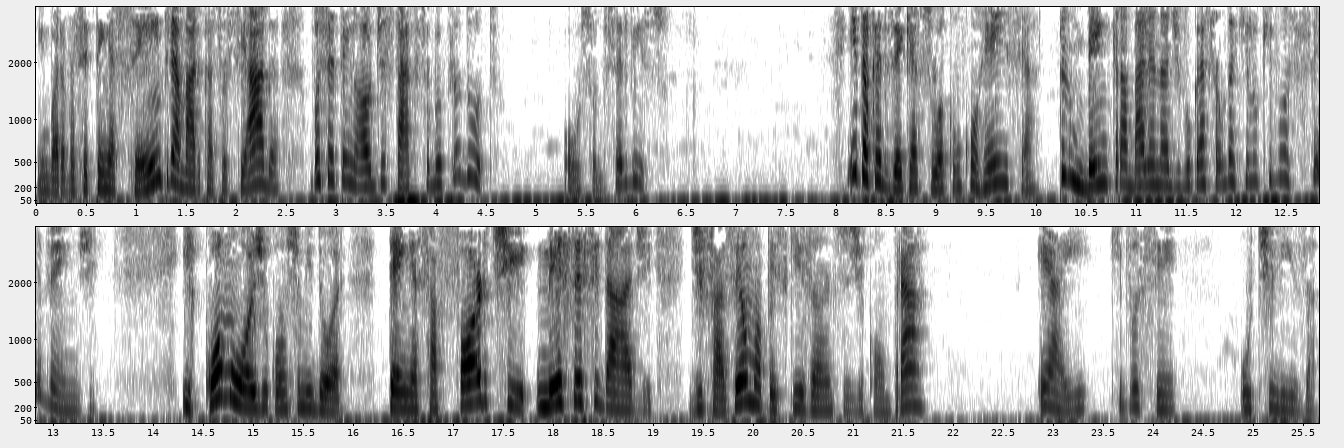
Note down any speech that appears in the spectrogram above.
embora você tenha sempre a marca associada, você tem lá o destaque sobre o produto ou sobre o serviço. Então quer dizer que a sua concorrência também trabalha na divulgação daquilo que você vende. E como hoje o consumidor tem essa forte necessidade de fazer uma pesquisa antes de comprar, é aí que você utiliza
